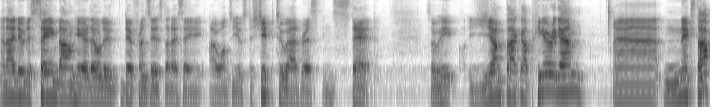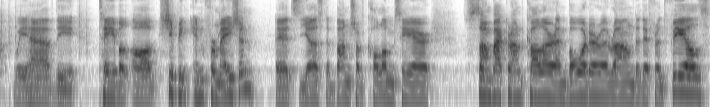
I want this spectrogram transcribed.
And I do the same down here, the only difference is that I say I want to use the ship to address instead. So we jump back up here again. Uh, next up, we have the table of shipping information. It's just a bunch of columns here, some background color and border around the different fields,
